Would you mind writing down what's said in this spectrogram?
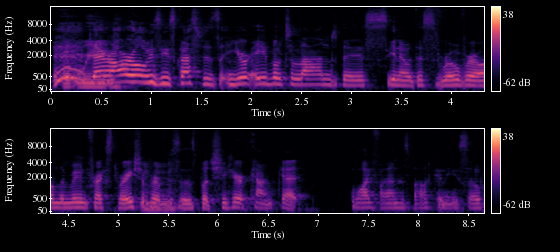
But we, There are always these questions you're able to land this, you know, this rover on the moon for exploration Mm-hmm. purposes, but Shahir can't get Wi-Fi on his balcony. So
